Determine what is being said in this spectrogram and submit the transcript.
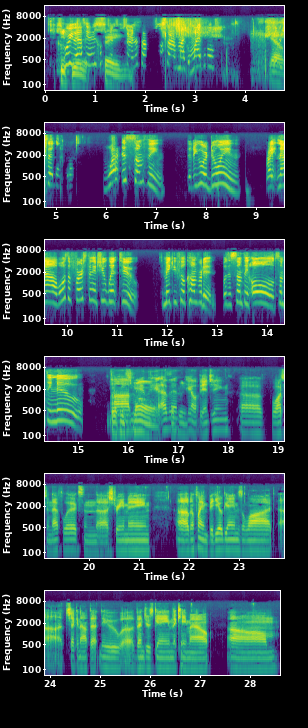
Keep Who are you you asking? Who's sane? starting this off? I'll start with Michael. Michael, you Yo. ever said that? what is something that you are doing right now? What was the first thing that you went to to make you feel comforted? Was it something old, something new? Something Um, small. mainly I've been, something- you know, binging, uh, watching Netflix and uh, streaming. Uh, I've been playing video games a lot. Uh, checking out that new uh, Avengers game that came out. Um,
